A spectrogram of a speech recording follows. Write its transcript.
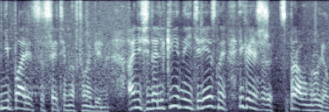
не париться с этими автомобилями. Они всегда ликвидные, интересные и, конечно же, с правым рулем.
